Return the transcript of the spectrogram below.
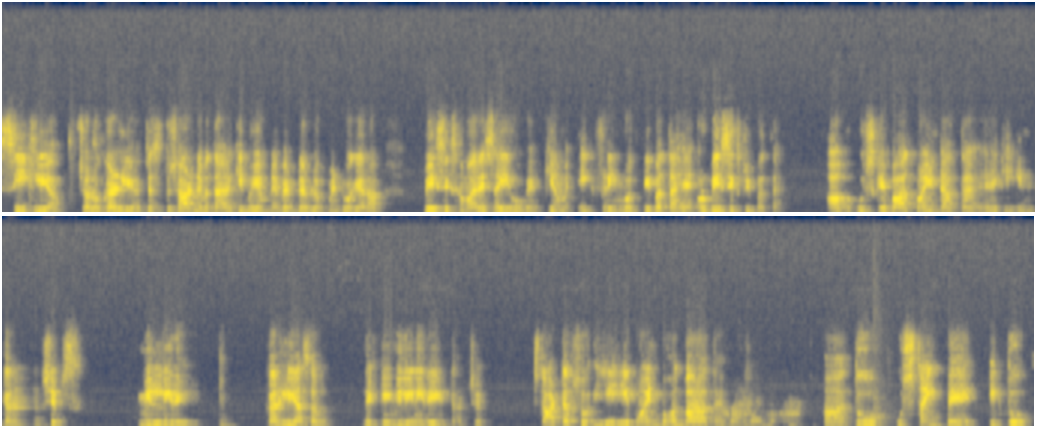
सीख लिया चलो कर लिया। जैसे तुषार ने बताया कि भाई हमने वेब डेवलपमेंट वगैरह बेसिक्स हमारे सही हो गए कि हमें एक फ्रेमवर्क भी पता है और बेसिक्स भी पता है। अब उसके बाद पॉइंट आता है कि इंटर्नशिप्स मिल नहीं रही। कर लिया सब लेकिन मिल ही नहीं रही इंटर्नशिप स्टार्टअप्स ये ये पॉइंट बहुत बार आता है। हाँ तो उस टाइम पे एक तो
